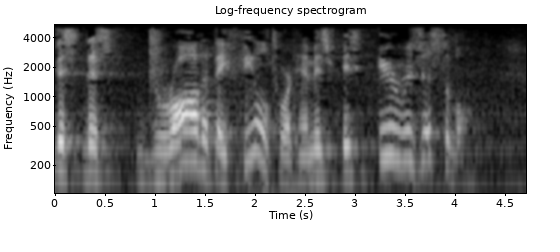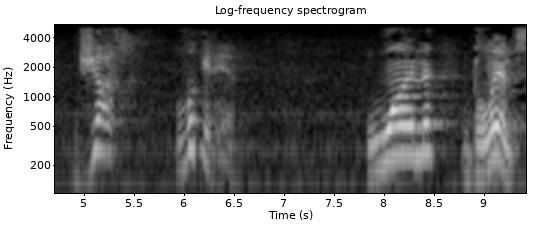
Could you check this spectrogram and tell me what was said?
this, this draw that they feel toward him, is, is irresistible. Just look at him. One glimpse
